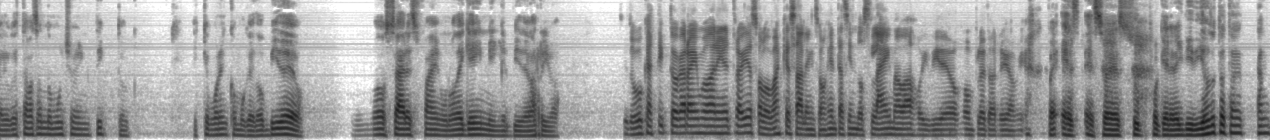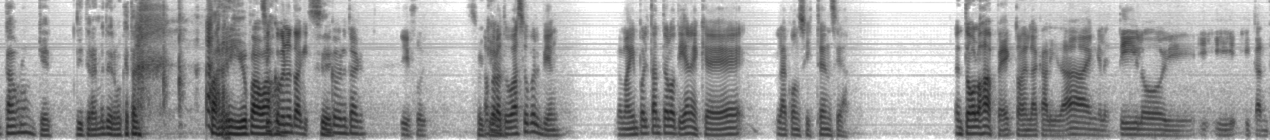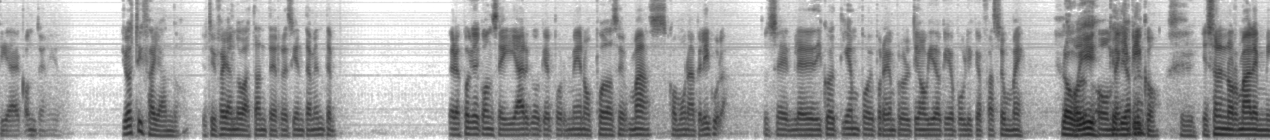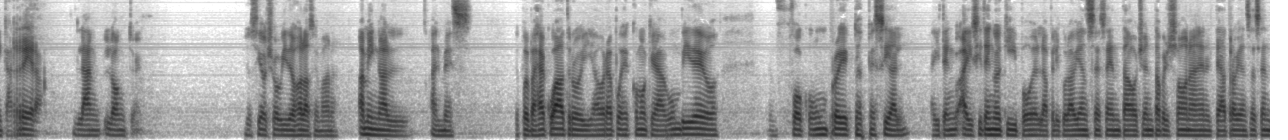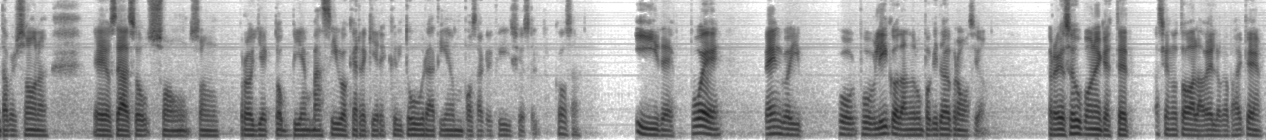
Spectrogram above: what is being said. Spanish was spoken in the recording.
que algo que está pasando mucho en TikTok es que ponen como que dos videos, uno satisfying, uno de gaming y el video arriba. Si tú buscas TikTok ahora mismo Daniel Travieso, lo más que salen son gente haciendo slime abajo y video completo arriba mío. Pues es, eso es su- porque el video está tan, tan cabrón que literalmente tenemos que estar para arriba y para abajo. Cinco minutos aquí, Sí. cinco minutos aquí. Y fue. No, pero tú vas súper bien. Lo más importante lo tienes, que es la consistencia. En todos los aspectos, en la calidad, en el estilo y, y- y- cantidad de contenido. Yo estoy fallando. Yo estoy fallando bastante recientemente. Pero es porque conseguí algo que por menos puedo hacer más, como una película. Entonces le dedico tiempo. y, Por ejemplo, el último video que yo publiqué fue hace un mes. Lo o, vi. o un mes y pico. Sí. Y eso no es normal en mi carrera, long, long term. Yo hacía ocho videos a la semana, a mí al, al mes. Después bajé a cuatro y ahora pues es como que hago un video, enfoco en un proyecto especial. Ahí, tengo, ahí sí tengo equipo, en la película habían 60, 80 personas, en el teatro habían 60 personas. Eh, o sea, so- son, son proyectos bien masivos que requieren escritura, tiempo, sacrificio, ciertas cosas. Y después vengo y pu- publico dándole un poquito de promoción. Pero yo se supone que esté haciendo todo a la vez. Lo que pasa es que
